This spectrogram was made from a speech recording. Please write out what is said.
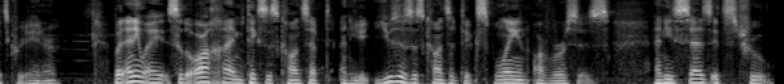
its creator. But anyway, so the Or HaChaim takes this concept and he uses this concept to explain our verses. And he says it's true.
